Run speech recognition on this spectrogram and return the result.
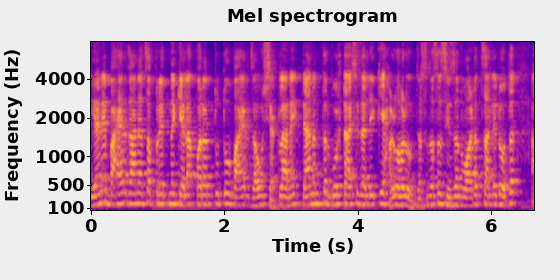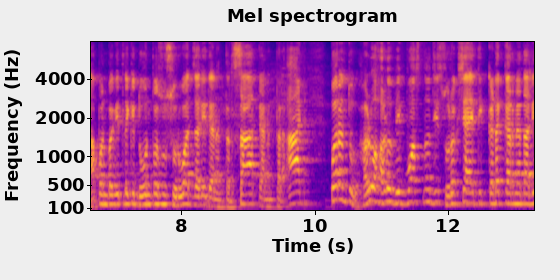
याने बाहेर जाण्याचा प्रयत्न केला परंतु तो बाहेर जाऊ शकला नाही. त्यानंतर गोष्ट अशी झाली की हळूहळू जसं जसं सीझन वाढत चाललेलं होतं आपण बघितलं की दोन पासून सुरुवात झाली त्यानंतर सात त्यानंतर आठ. परंतु हळूहळू बिग बॉसनं जी सुरक्षा आहे ती कडक करण्यात आली.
